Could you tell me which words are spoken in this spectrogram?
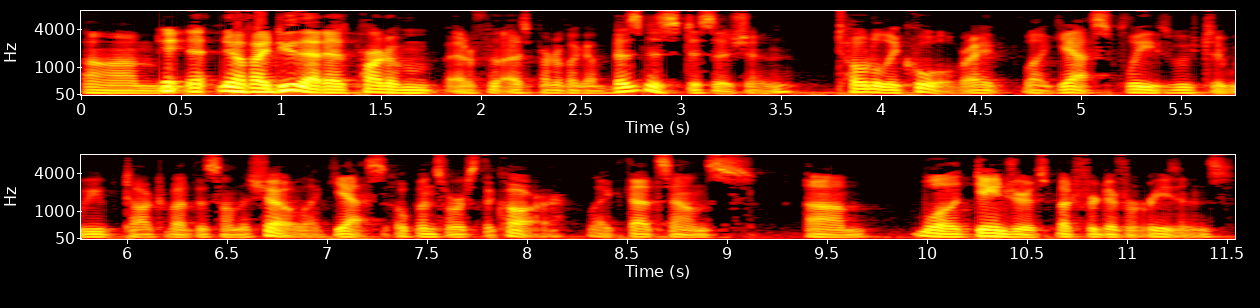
Um, it, if I do that as part of as part of like a business decision, totally cool, right? Like, yes, please. We've we've talked about this on the show. Like, yes, open source the car. Like that sounds um, well dangerous, but for different reasons.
